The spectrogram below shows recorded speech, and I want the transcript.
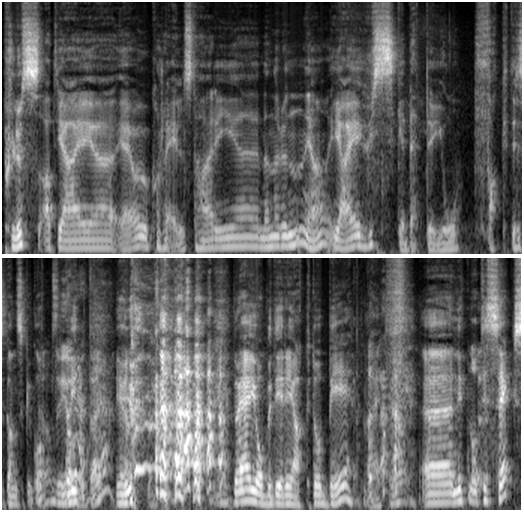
Pluss at jeg, eh, jeg er jo kanskje eldst her i eh, denne runden. ja. Jeg husker dette jo faktisk ganske Ja, godt. du jobbet der. Ja. Da jeg jobbet i Reaktor B Nei. Uh, 1986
